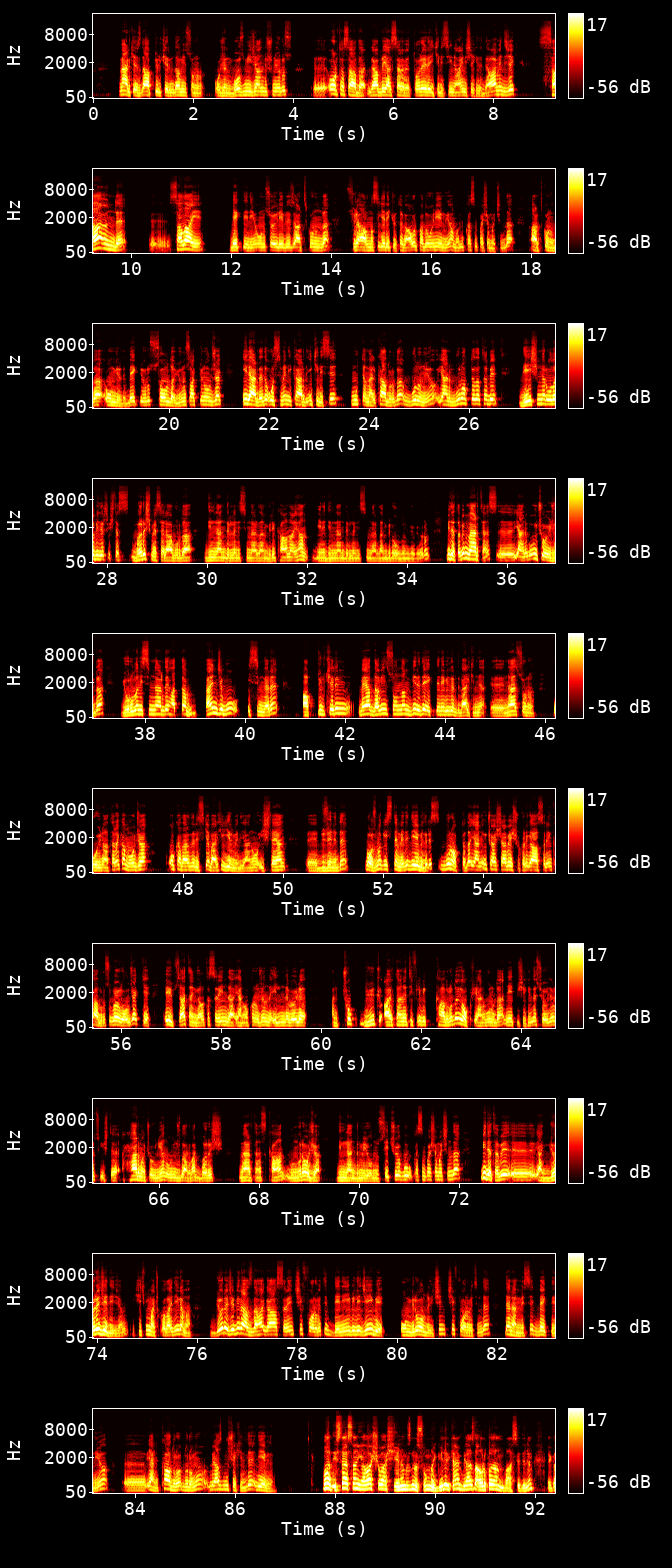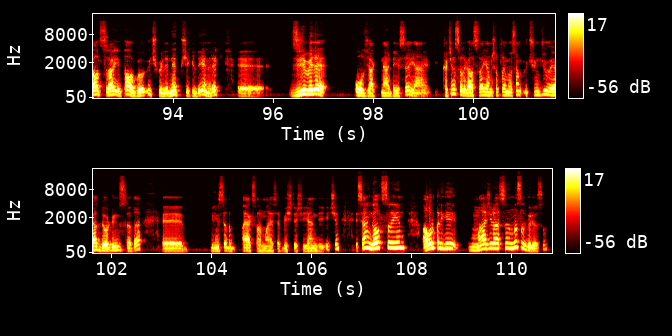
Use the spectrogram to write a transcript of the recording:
Merkezde Abdülkerim Davinson'u hocanın bozmayacağını düşünüyoruz. E, orta sahada Gabriel Sara ve Torreira ikilisi yine aynı şekilde devam edecek. Sağ önde e, Salah'ı bekleniyor. Onu söyleyebiliriz. Artık onun da süre alması gerekiyor. Tabii Avrupa'da oynayamıyor ama bu Kasımpaşa maçında artık onu da 11'de bekliyoruz. Solda Yunus Akgün olacak. İleride de Osimhen Icardi ikilisi muhtemel kadroda bulunuyor. Yani bu noktada tabii değişimler olabilir. İşte Barış mesela burada dinlendirilen isimlerden biri. Kaan Ayhan yeni dinlendirilen isimlerden biri olduğunu görüyorum. Bir de tabii Mertens. Ee, yani bu üç oyuncu da yorulan isimlerdi. Hatta bence bu isimlere Abdülkerim veya Davinson'dan biri de eklenebilirdi. Belki e, Nelson'u oyuna atarak ama hoca o kadar da riske belki girmedi. Yani o işleyen e, düzeni de bozmak istemedi diyebiliriz. Bu noktada yani 3 aşağı 5 yukarı Galatasaray'ın kadrosu böyle olacak ki Eyüp zaten Galatasaray'ın da yani Okan Hoca'nın da elinde böyle hani çok büyük alternatifli bir kadro da yok. Yani bunu da net bir şekilde söylüyoruz ki işte her maç oynayan oyuncular var. Barış, Mertens, Kaan bunları hoca dinlendirme yolunu seçiyor bu Kasımpaşa maçında. Bir de tabii e, yani görece diyeceğim. Hiçbir maç kolay değil ama görece biraz daha Galatasaray'ın çift forveti deneyebileceği bir 11 olduğu için çift forvetinde denenmesi bekleniyor. E, yani kadro durumu biraz bu şekilde diyebilirim. Bu istersen yavaş yavaş yanımızın da sonuna gelirken biraz da Avrupa'dan bahsedelim. E, Galatasaray PAOK'u 3-1 ile net bir şekilde yenerek e, zirvede olacak neredeyse. Yani kaçıncı sırada Galatasaray? Yanlış hatırlamıyorsam 3. veya 4. sırada. E, birinci sırada Ajax var maalesef Beşiktaş'ı yendiği için. E, sen Galatasaray'ın Avrupa Ligi macerasını nasıl görüyorsun?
